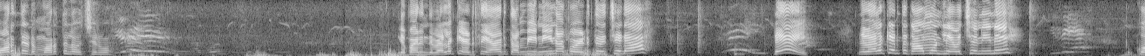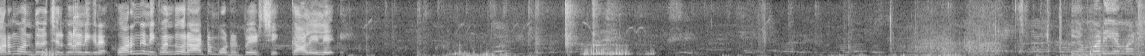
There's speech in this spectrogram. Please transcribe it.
முறத்தெடு முறத்தில் வச்சிருவோம். இங்கே பாரு இந்த விளக்கு எடுத்து யார் தம்பி? நீனா இப்போ எடுத்து வச்சடா. டேய் இந்த விளக்கு எடுத்து காம்பவுண்ட்லேயே வச்ச நீனே? குரங்கு வந்து வச்சுருக்குன்னு நினைக்கிறேன். குரங்கு இன்னைக்கு வந்து ஒரு ஆட்டம் போட்டுட்டு போயிடுச்சு காலையிலே. எம்மாடி எம்மாடி?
